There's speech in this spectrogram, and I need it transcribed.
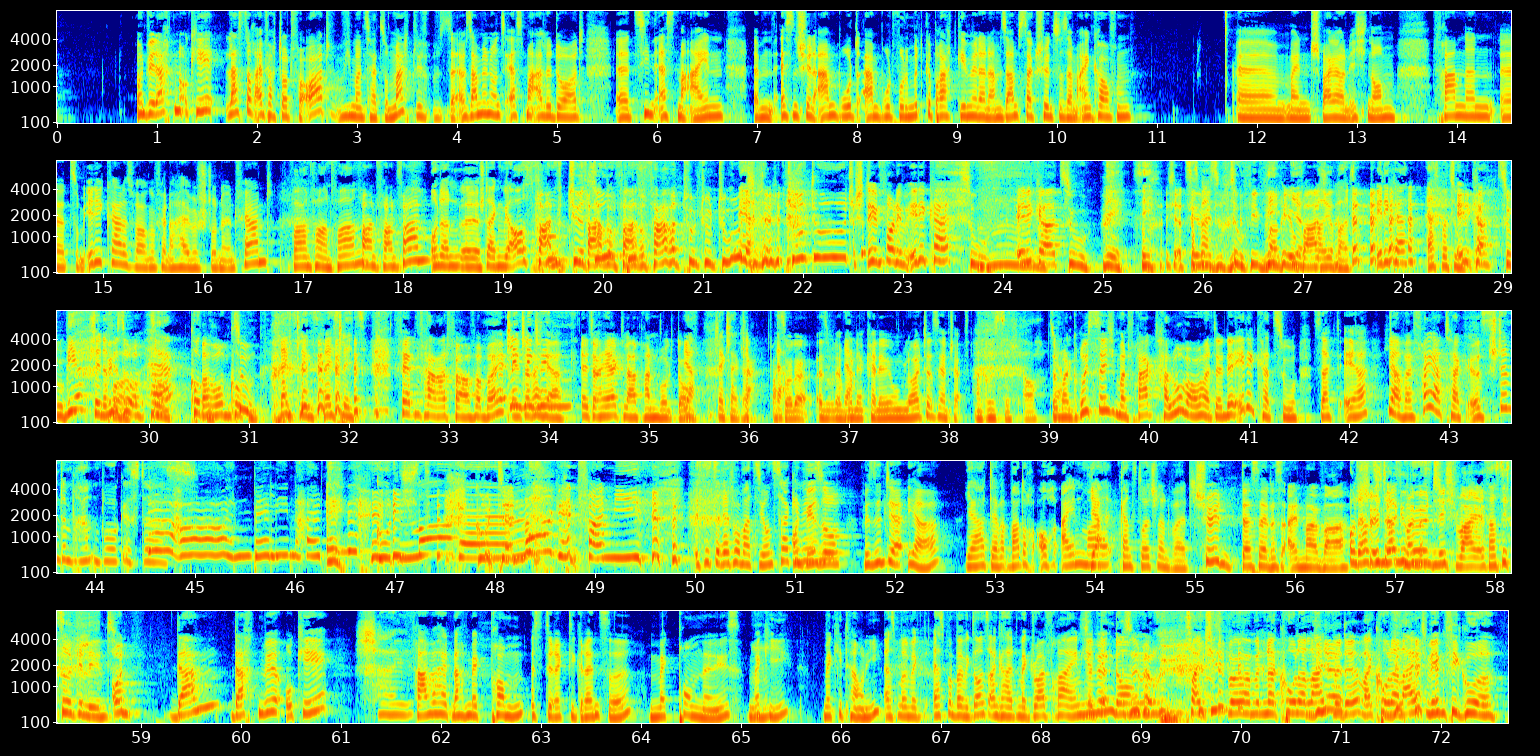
Und wir dachten, okay, lass doch einfach dort vor Ort, wie man es halt so macht. Wir sammeln uns erstmal alle dort, äh, ziehen erstmal ein, ähm, essen schön Abendbrot. Abendbrot wurde mitgebracht, gehen wir dann am Samstag schön zusammen einkaufen. Äh, mein Schwager und ich, Norm, fahren dann äh, zum Edeka. Das war ungefähr eine halbe Stunde entfernt. Fahren, fahren, fahren. Fahren, fahren, fahren. Und dann äh, steigen wir aus. fahren, Puff, Tür fahre, zu. fahre, puff. fahre, tut, tut, tut. Ja. Tut, tut. Stehen vor dem Edeka, zu. Edeka, zu. Nee, nee. Ich erzähle so, zu. wie Mario Bart. Mario Bart. Edeka, erstmal zu. Edeka, zu. Wir stehen davor. Wieso? Hä? gucken, Warum gucken. zu? Rechts, links, rechts, links. Fährt ein Fahrradfahrer vorbei. Kling, älterer kling, Herr. Älterer Herr, klar, Brandenburg-Dorf. Ja, klar, klar, klar. Was Ja. soll da? Also da Ja. wohnen ja keine jungen Leute, ist ja ein Scherz. Man grüßt sich auch. So, man grüßt sich, man fragt, hallo, warum hat denn der Edeka zu? Sagt er, ja, weil Feiertag ist. Stimmt, in Brandenburg ist das. Ah, in Berlin halt Ey, nicht. guten Morgen. Guten Morgen, Fanny. Ist es der Reformationstag Und wir gewesen? so, wir sind ja, ja, Ja, der war doch auch einmal Ja. ganz deutschlandweit. Schön, dass er das einmal war. Und Schön, dass man gewöhnt. das nicht weiß. Hast dich zurückgelehnt. Und dann dachten wir, okay, Scheiße. fahren wir halt nach MacPom, ist direkt die Grenze. MacPom nenne ich's. Mackie. Mackie Towny. Erstmal, erstmal bei McDonalds angehalten, McDrive rein. Hier, Ding Dong. Zwei Cheeseburger mit einer Cola Light, Wir- bitte. Weil Cola Light wegen Figur.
